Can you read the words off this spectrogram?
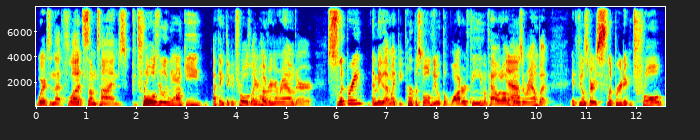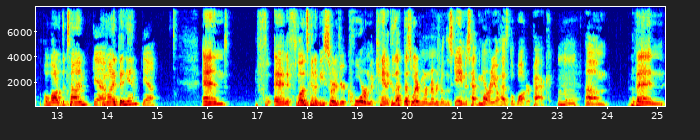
where it's in that FLUDD. Sometimes controls really wonky. I think the controls while you're hovering around are slippery, and maybe that might be purposeful to deal with the water theme of how it all Yeah. goes around. But it feels very slippery to control a lot of the time, Yeah. in my opinion. Yeah. And and if FLUDD's going to be sort of your core mechanic, because that, that's what everyone remembers about this game is Mario has the water pack hmm um, then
